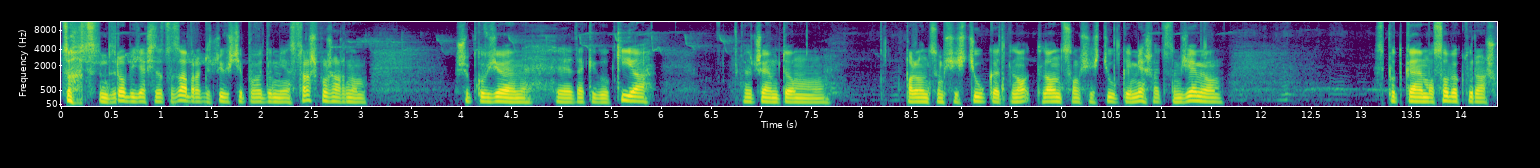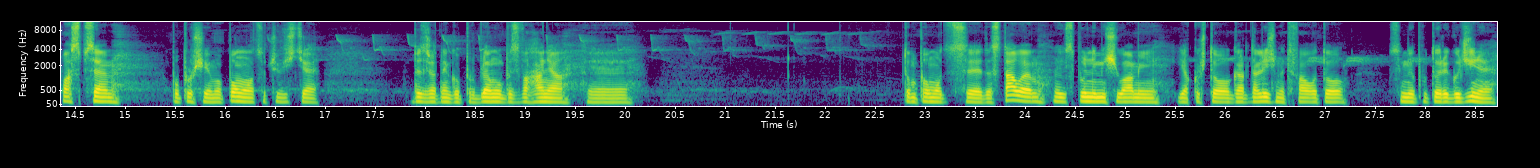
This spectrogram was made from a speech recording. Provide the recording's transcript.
co z tym zrobić, jak się za to zabrać. Oczywiście powiadomiłem straż pożarną. Szybko wziąłem e, takiego kija, zacząłem tą palącą się ściółkę, tlą- tlącą się ściółkę mieszać z tą ziemią. Spotkałem osobę, która szła z psem. Poprosiłem o pomoc, oczywiście bez żadnego problemu, bez wahania. Tą pomoc e, dostałem, no i wspólnymi siłami jakoś to ogarnęliśmy. Trwało to w sumie półtorej godziny.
